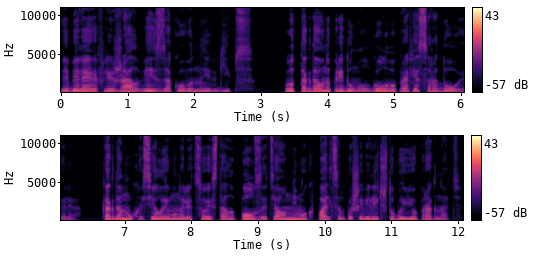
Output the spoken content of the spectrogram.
И Беляев лежал, весь закованный в гипс. Вот тогда он и придумал голову профессора Доуэля. Когда муха села ему на лицо и стала ползать, а он не мог пальцем пошевелить, чтобы ее прогнать.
